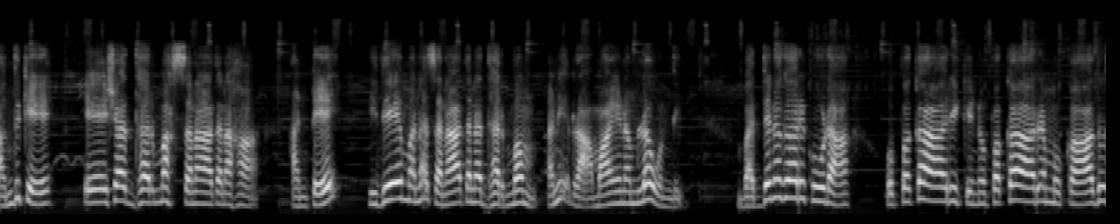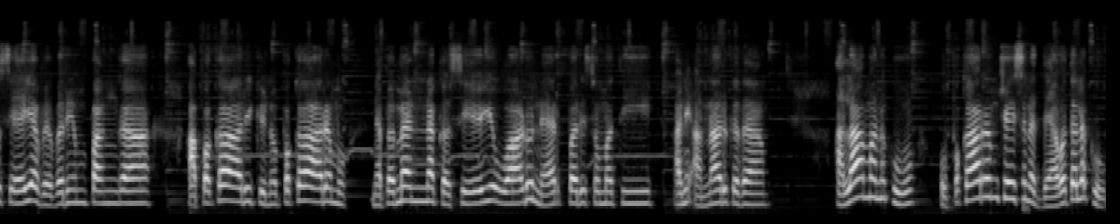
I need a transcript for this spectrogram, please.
అందుకే ఏష ధర్మ సనాతన అంటే ఇదే మన సనాతన ధర్మం అని రామాయణంలో ఉంది. బద్దెన గారు కూడా ఉపకారికి నుపకారము కాదు సేయ వివరింపంగా. అపకారికి నుపకారము నెపమెన్నక సేయువాడు నేర్పరి సుమతి అని అన్నారు కదా. అలా మనకు ఉపకారం చేసిన దేవతలకు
